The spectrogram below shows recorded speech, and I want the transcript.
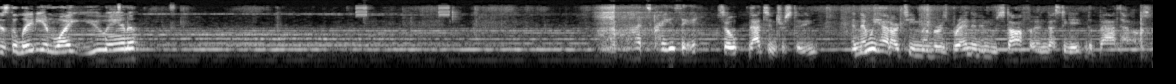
Is the lady in white you, Anna? that's crazy. So that's interesting. And then we had our team members, Brandon and Mustafa, investigate the bathhouse.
